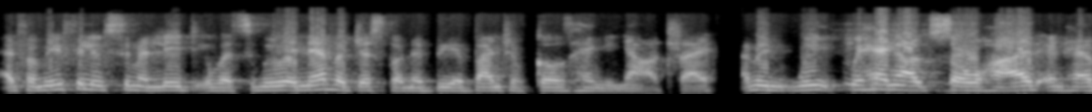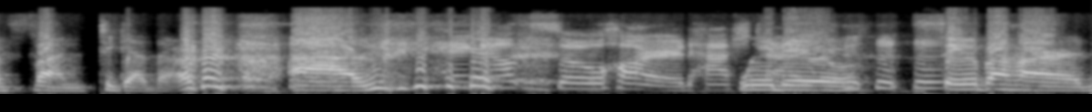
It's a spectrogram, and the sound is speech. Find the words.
And for me, Philip Women Lead, it was we were never just going to be a bunch of girls hanging out, right? I mean, we, we hang out so hard and have fun together. um, hang out so hard. Hashtag. We do super hard.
